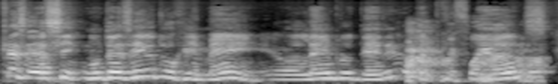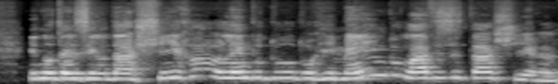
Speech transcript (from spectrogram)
quer dizer, assim, no desenho do He-Man, eu lembro dele, até porque foi antes, e no desenho da She-Ra, eu lembro do, do He-Man indo lá visitar a She-Ra.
